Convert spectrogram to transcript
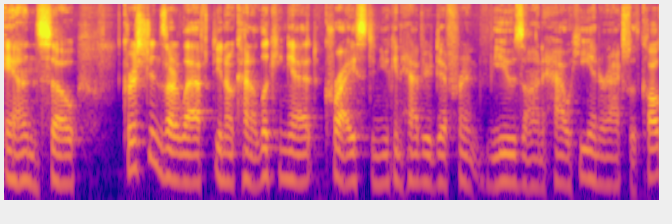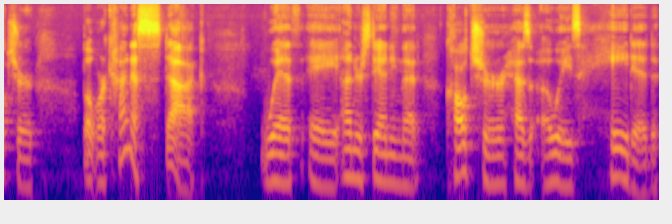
And so, Christians are left, you know, kind of looking at Christ, and you can have your different views on how he interacts with culture, but we're kind of stuck with a understanding that culture has always hated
